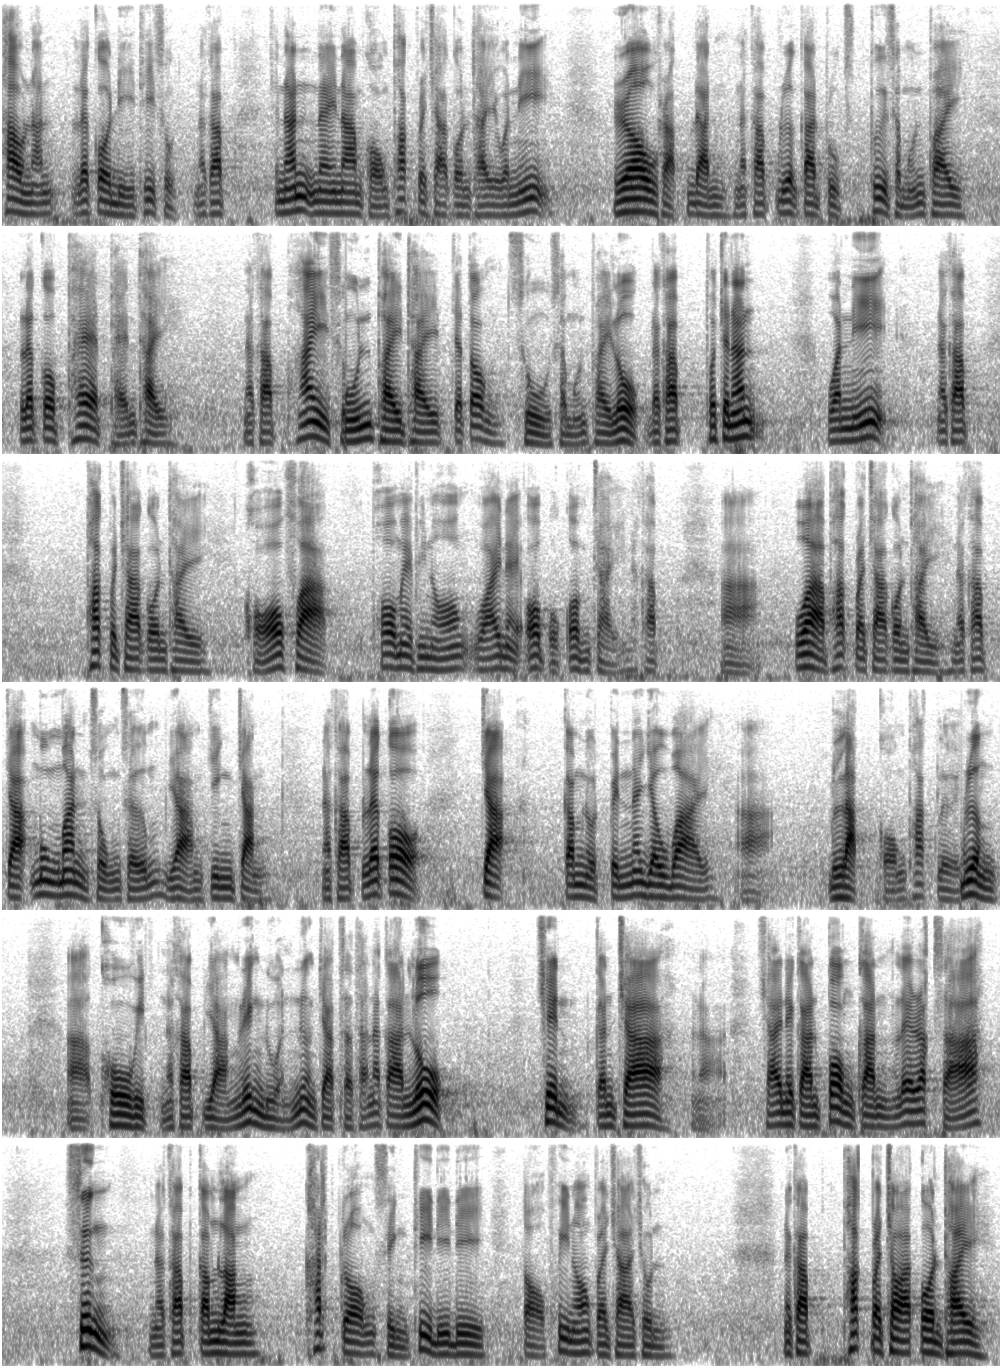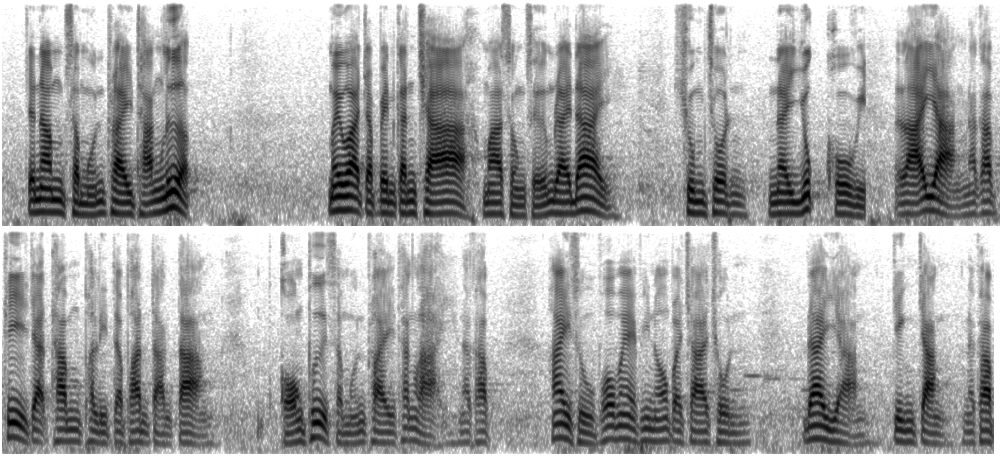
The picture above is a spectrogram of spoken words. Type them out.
เท่านั้นและก็ดีที่สุดนะครับ ฉะนั้นในนามของพรรคประชากรไทยวันนี้ เราผลักดันนะครับเรื่องการปลูกพืชสมุนไพรแล้วก็แพทย์แผนไทยนะครับให้สมุนไพรไทยจะต้องสู่สมุนไพรโลกนะครับ เพราะฉะนั้น วันนี้นะครับพักประชากรไทยขอฝากพ่อแม่พี่น้องไว้ในอ้อมอกอ้อมใจนะครับว่าพักประชากรไทยนะครับ จะมุ่งมั่นส่งเสริมอย่างจริงจังนะครับ และก็จะกำหนดเป็นนโยบายหลักของพักเลย เรื่องโควิดนะครับอย่างเร่งด่วนเนื่องจากสถานการณ์โลก เช่นกัญชานะ ใช้ในการป้องกันและรักษา ซึ่งนะครับกำลังคัดกรองสิ่งที่ดีๆ ต่อพี่น้องประชาชนนะครับพักประชากรไทยจะนำสมุนไพรทางเลือก ไม่ว่าจะเป็นกัญชามาส่งเสริมรายได้ ชุมชนในยุคโควิด หลายอย่างนะครับที่จะทำผลิตภัณฑ์ต่างๆ ของพืชสมุนไพรทั้งหลายนะครับ ให้สู่พ่อแม่พี่น้องประชาชน ได้อย่างจริงจังนะครับ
